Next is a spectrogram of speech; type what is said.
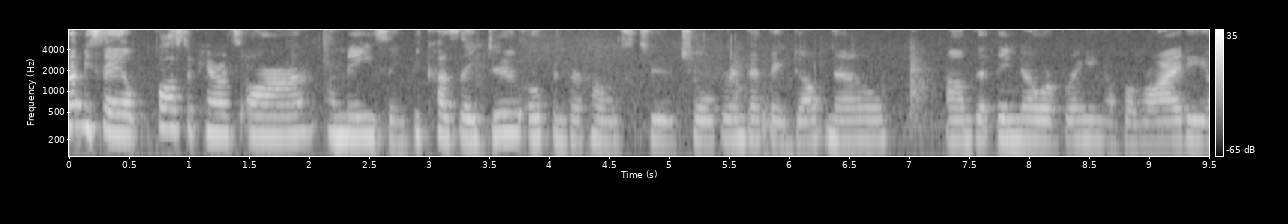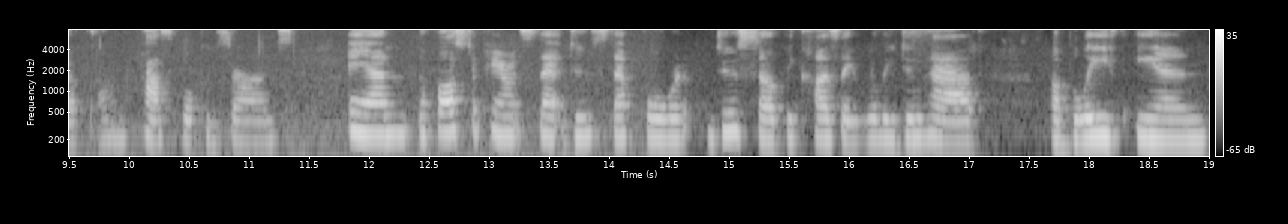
Let me say, foster parents are amazing because they do open their homes to children that they don't know um, that they know are bringing a variety of um, possible concerns. And the foster parents that do step forward do so because they really do have a belief in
